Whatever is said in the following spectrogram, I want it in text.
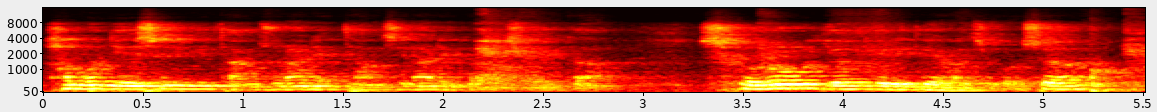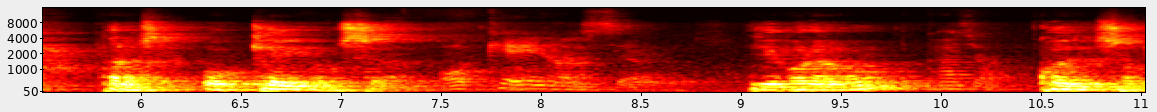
한 분 예수님이 당신 안에 당신 안에 거하시니까 서로 연결이 되어가지고서 따라서 오케이 노스 오케이 노스. 이게 뭐라고? 가족. 권속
